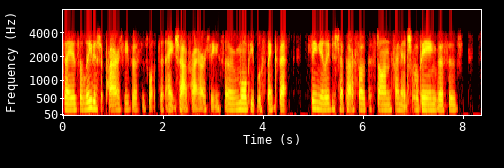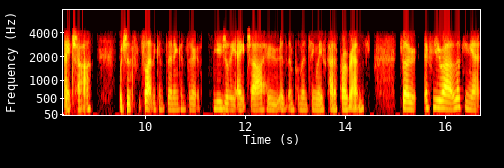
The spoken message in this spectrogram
say is a leadership priority versus what's an HR priority. So more people think that senior leadership are focused on financial well-being versus HR, which is slightly concerning considering it's usually HR who is implementing these kind of programs. So if you are looking at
